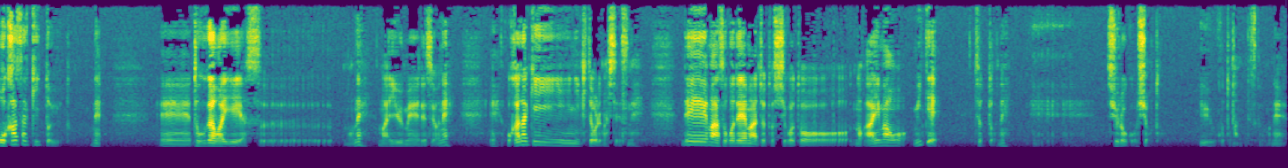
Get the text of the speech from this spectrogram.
岡崎というとね、えー、徳川家康のね、まあ、有名ですよね。え岡崎に来ておりましてですね。でまあそこでまあちょっと仕事の合間を見てちょっとね、えー、収録をしようということなんですけどもね。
